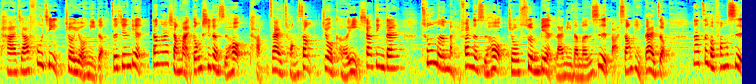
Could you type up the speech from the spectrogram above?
他家附近就有你的这间店，当他想买东西的时候，躺在床上就可以下订单；出门买饭的时候，就顺便来你的门市把商品带走。那这个方式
